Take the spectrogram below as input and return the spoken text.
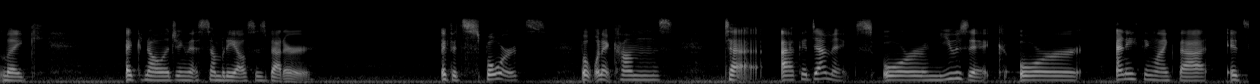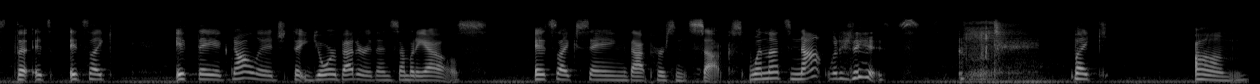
like acknowledging that somebody else is better if it's sports. But when it comes to academics or music or anything like that, it's the it's it's like if they acknowledge that you're better than somebody else, it's like saying that person sucks when that's not what it is. like um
